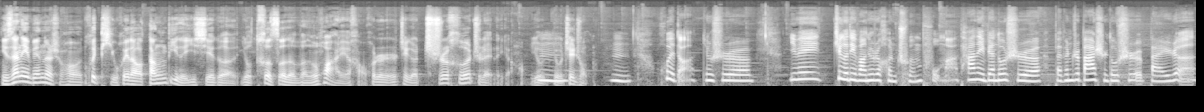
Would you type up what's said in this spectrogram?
你在那边的时候会体会到当地的一些个有特色的文化也好，或者是这个吃喝之类的也好，有嗯有这种嗯，会的，就是因为这个地方就是很淳朴嘛，他那边都是百分之八十都是白人，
